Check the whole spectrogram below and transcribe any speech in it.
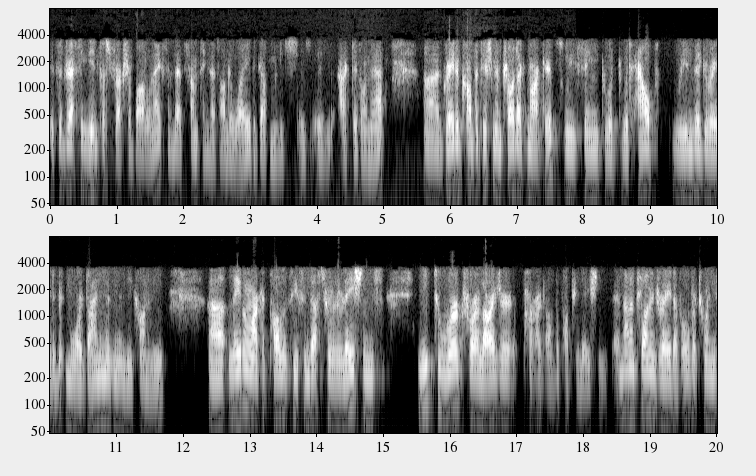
it's addressing the infrastructure bottlenecks, and that's something that's underway. The government is, is, is active on that. Uh, greater competition in product markets, we think, would, would help reinvigorate a bit more dynamism in the economy. Uh, labor market policies, industrial relations need to work for a larger part of the population. An unemployment rate of over 26%,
